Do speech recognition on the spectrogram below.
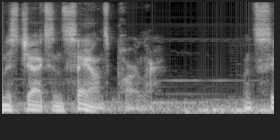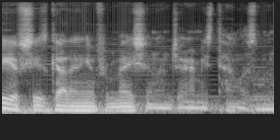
Miss Jackson's seance parlor. Let's see if she's got any information on Jeremy's talisman.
